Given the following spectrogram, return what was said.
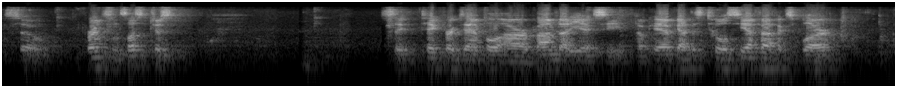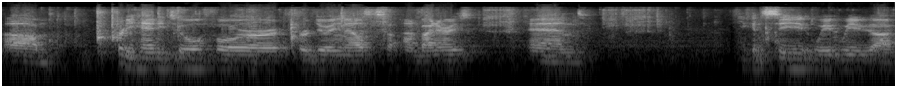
So, for instance, let's just say, take for example our bomb.exe. Okay, I've got this tool CFF Explorer. Um, pretty handy tool for for doing analysis on binaries, and you can see we we uh,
